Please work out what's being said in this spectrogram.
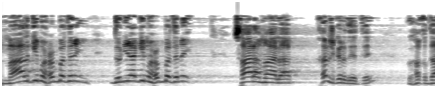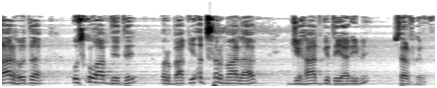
مال کی محبت نہیں، دنیا کی محبت نہیں۔ سارا مال آپ خرچ کر دیتے حقدار ہوتا، اس کو آپ دیتے اور باقی اکثر مال آپ جہاد کی تیاری میں صرف کرتے۔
